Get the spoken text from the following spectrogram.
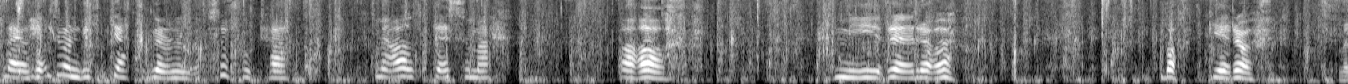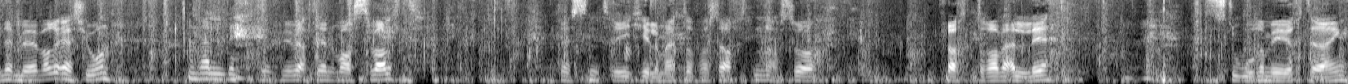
Det er jo helt vanvittig at det går an å løpe så fort her. Med alt det som er av myrer og bakker og Men det er mye variasjon. Veldig. Vi har vært gjennom asfalt. Nesten tre kilometer fra starten, og så klatra veldig. Store myrterreng.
